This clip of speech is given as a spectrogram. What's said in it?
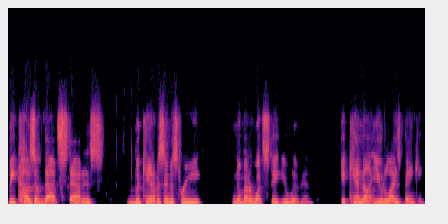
because of that status, the cannabis industry, no matter what state you live in, it cannot utilize banking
